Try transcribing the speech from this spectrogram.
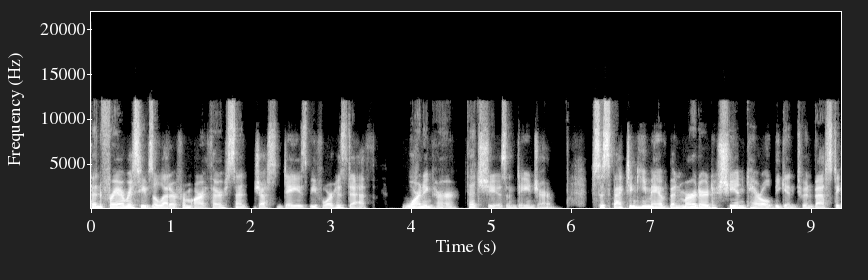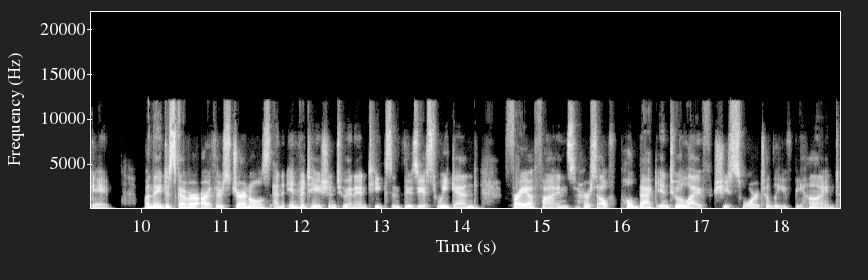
Then Freya receives a letter from Arthur sent just days before his death, warning her that she is in danger. Suspecting he may have been murdered, she and Carol begin to investigate. When they discover Arthur's journals, and invitation to an antiques enthusiast weekend, Freya finds herself pulled back into a life she swore to leave behind.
